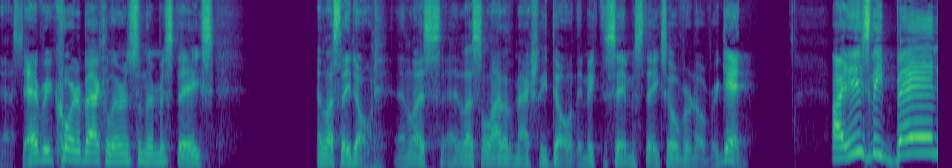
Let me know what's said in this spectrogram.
Yes, every quarterback learns from their mistakes unless they don't. Unless unless a lot of them actually don't. They make the same mistakes over and over again. All right, it is the Ben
